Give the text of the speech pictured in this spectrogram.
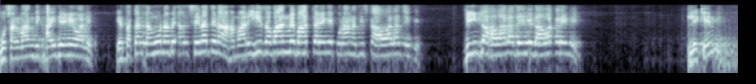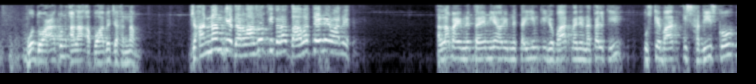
مسلمان دکھائی دینے والے۔ یہ تکل لمون اب السنت ہماری ہی زبان میں بات کریں گے، قرآن حدیث کا حوالہ دیں گے، دین کا حوالہ دیں گے، دعویٰ کریں گے۔ لیکن وہ دعات اللہ ابواب جہنم۔ جہنم کے دروازوں کی طرف دعوت دینے والے۔ ہیں علامہ ابن تیمیہ اور ابن قیم کی جو بات میں نے نقل کی، اس کے بعد اس حدیث کو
